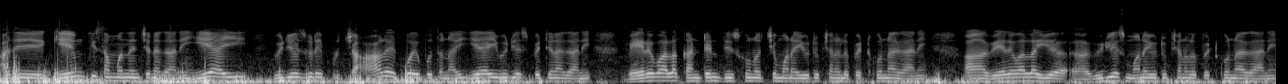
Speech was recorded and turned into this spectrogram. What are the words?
అది గేమ్‌కి సంబంధించిన కానీ ఏఐ వీడియోస్ కూడా ఇప్పుడు చాలా ఎక్కువైపోతున్నాయి. ఏఐ వీడియోస్ పెట్టినా కానీ వేరే వాళ్ళ కంటెంట్ తీసుకొనొచ్చి మన యూట్యూబ్ ఛానల్లో పెట్టుకున్నా కానీ వేరే వాళ్ళ వీడియోస్ మన యూట్యూబ్ ఛానల్లో పెట్టుకున్నా కానీ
